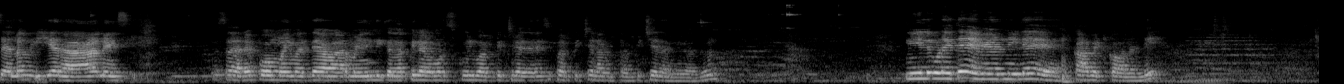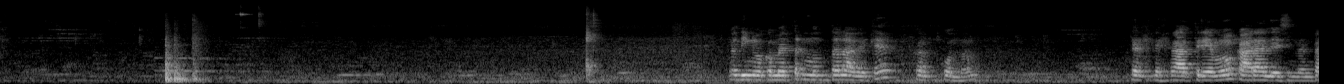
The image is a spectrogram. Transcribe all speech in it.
సెలవు ఇయ్యరా అనేసి. సరే పోమ్మ ఈ మధ్య వారం అయింది కదా పిల్లలు కూడా స్కూల్ పంపించలేదు అనేసి పంపించేలా పంపించేదాన్ని కాదు. నీళ్ళు కూడా అయితే వేడి నీళ్ళే కాబెట్టుకోవాలండి. దీన్ని ఒక మెత్తటి ముద్దలాగైతే కలుపుకుందాం. తెలిసి రాత్రి ఏమో కారాలు చేసిందంట.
